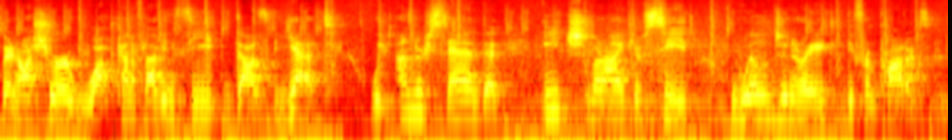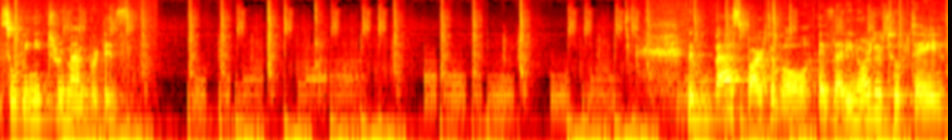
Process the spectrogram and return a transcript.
we're not sure what cannflavin C does yet, we understand that each variety of seed will generate different products. So we need to remember this. The best part of all is that in order to obtain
